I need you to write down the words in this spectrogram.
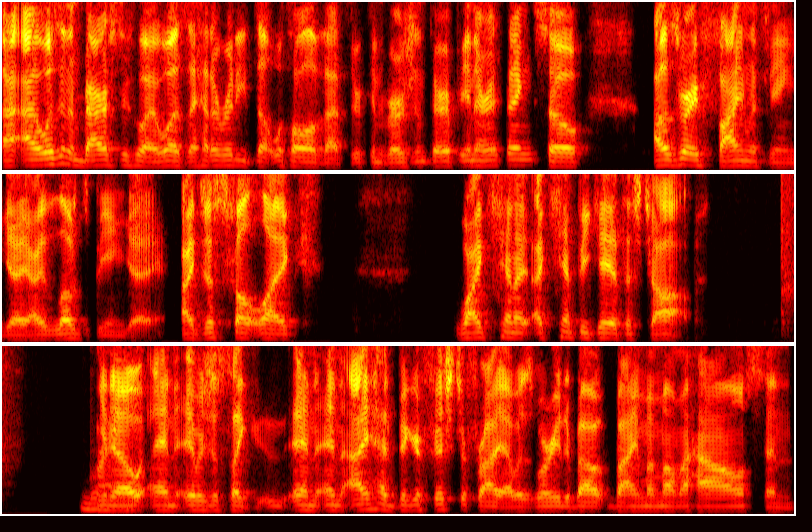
I, I wasn't embarrassed of who I was. I had already dealt with all of that through conversion therapy and everything. So I was very fine with being gay. I loved being gay. I just felt like why can't I I can't be gay at this job? Right. You know, and it was just like and and I had bigger fish to fry. I was worried about buying my mom a house and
